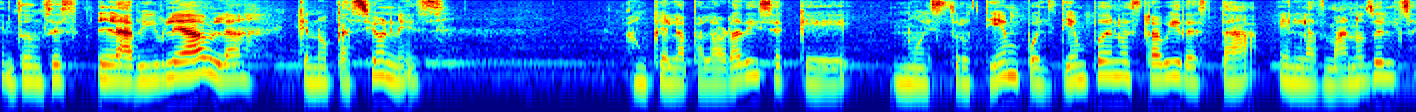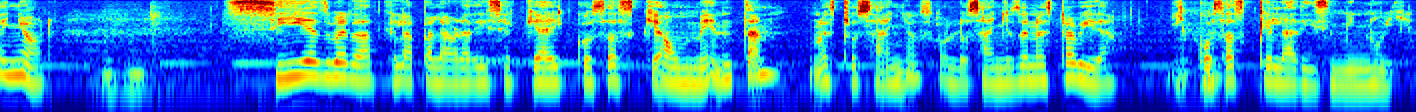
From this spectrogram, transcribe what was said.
Entonces, la Biblia habla que en ocasiones, aunque la palabra dice que nuestro tiempo, el tiempo de nuestra vida está en las manos del Señor, sí es verdad que la palabra dice que hay cosas que aumentan nuestros años o los años de nuestra vida y cosas que la disminuyen.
